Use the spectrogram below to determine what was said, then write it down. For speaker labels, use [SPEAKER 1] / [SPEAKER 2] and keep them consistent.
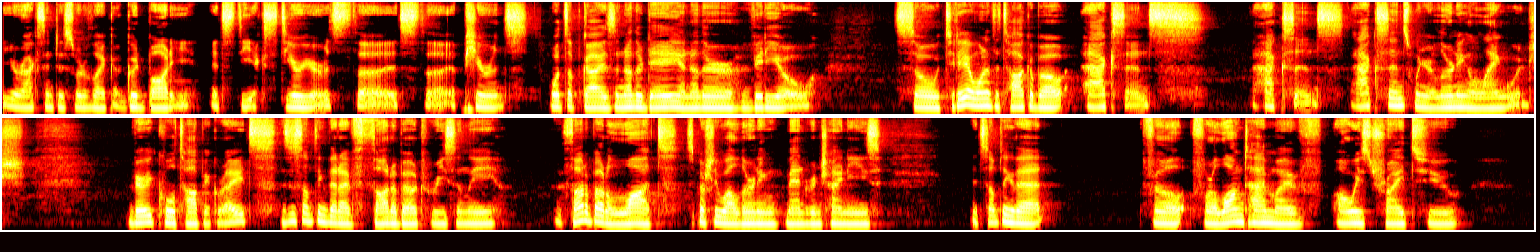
[SPEAKER 1] your accent is sort of like a good body. It's the exterior. It's the it's the appearance. What's up guys? Another day, another video. So today I wanted to talk about accents. Accents. Accents when you're learning a language. Very cool topic, right? This is something that I've thought about recently. I've thought about a lot, especially while learning Mandarin Chinese. It's something that for for a long time I've always tried to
